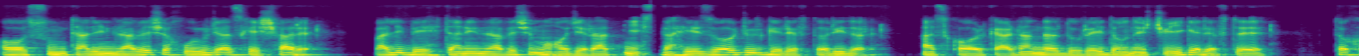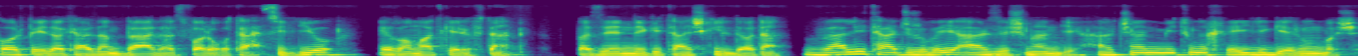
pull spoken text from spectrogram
آسونترین روش خروج از کشوره. ولی بهترین روش مهاجرت نیست و هزار جور گرفتاری داره. از کار کردن در دوره دانشجویی گرفته تا کار پیدا کردن بعد از فارغ و تحصیلی و اقامت گرفتن. و زندگی تشکیل دادن. ولی تجربه ارزشمندی هرچند می‌تونه خیلی گرون باشه.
